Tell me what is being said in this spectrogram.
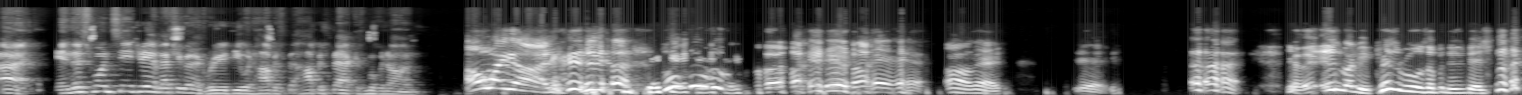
All right. In this one, CJ, I'm actually going to agree with you. And Hop is, Hop is back is moving on. oh my god. oh man. Yeah. Yo, it's about to be prison rules up in this bitch.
